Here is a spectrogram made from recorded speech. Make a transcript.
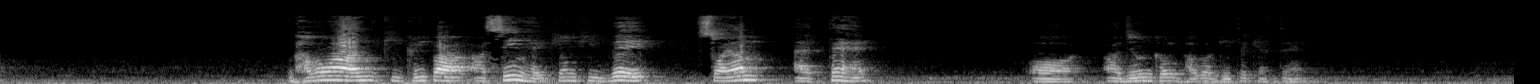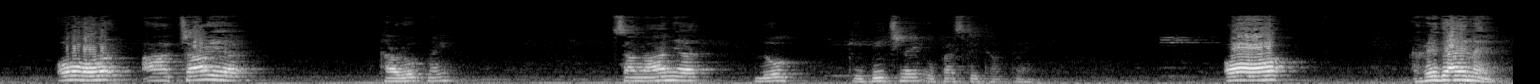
भगवान की कृपा असीम है क्योंकि वे स्वयं ऐते हैं और अर्जुन को भगवत गीता कहते हैं। और आचार्य का रूप में सामान्य लोग के बीच में उपस्थित होते हैं। और हृदय में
